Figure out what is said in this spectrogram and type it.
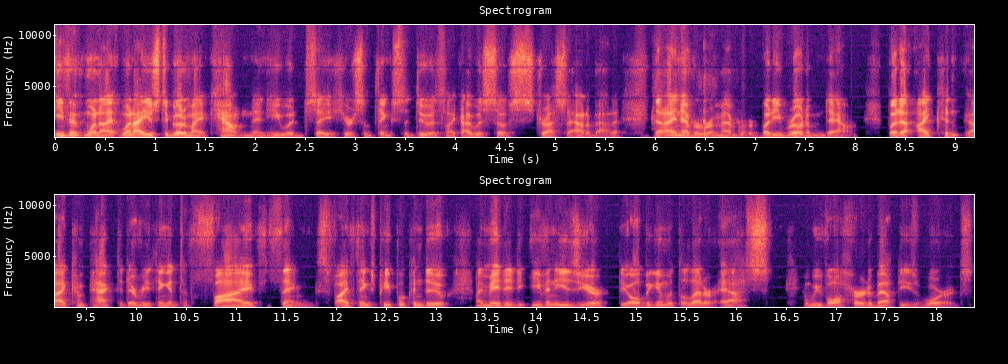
even when I when I used to go to my accountant and he would say here's some things to do it's like I was so stressed out about it that I never remember but he wrote them down. But I can I compacted everything into five things five things people can do. I made it even easier. They all begin with the letter S and we've all heard about these words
